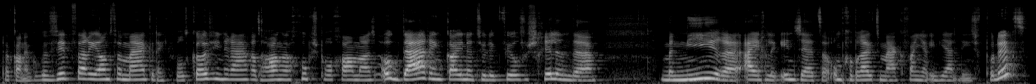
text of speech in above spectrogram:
Daar kan ik ook een VIP-variant van maken, dat je bijvoorbeeld coaching eraan gaat hangen, groepsprogramma's. Ook daarin kan je natuurlijk veel verschillende manieren eigenlijk inzetten om gebruik te maken van jouw ideale dienst of product.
